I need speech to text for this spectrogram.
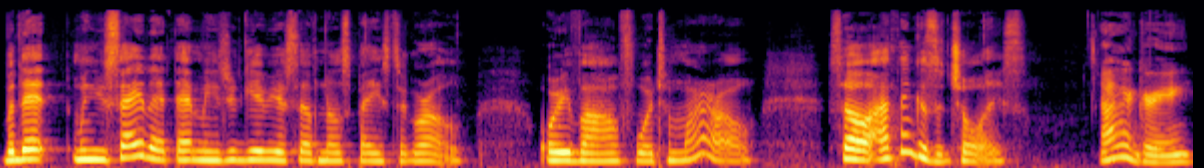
But that when you say that, that means you give yourself no space to grow or evolve for tomorrow. So I think it's a choice. I agree.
